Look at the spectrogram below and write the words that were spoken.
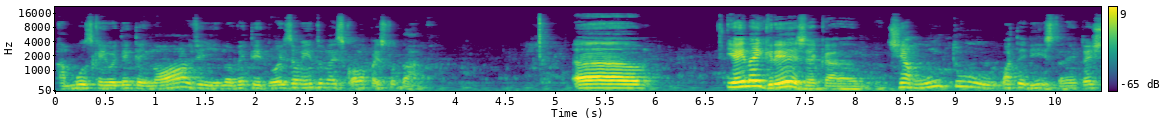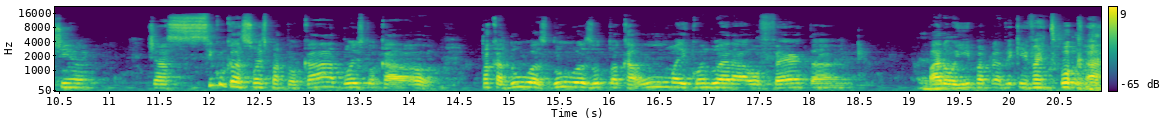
a música em 89 e em 92 eu entro na escola para estudar. Ah, e aí na igreja, cara, tinha muito baterista, né? Então a gente tinha, tinha cinco canções para tocar, dois tocar, ó, toca duas, duas, outro toca uma, e quando era oferta, parou ímpar para ver quem vai tocar.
